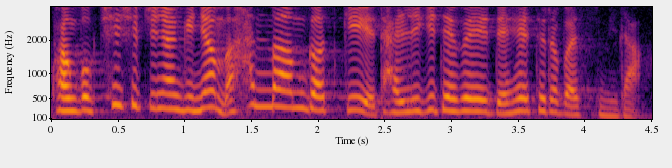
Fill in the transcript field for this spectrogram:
광복 70주년 기념 한마음 걷기 달리기 대회에 대해 들어봤습니다.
